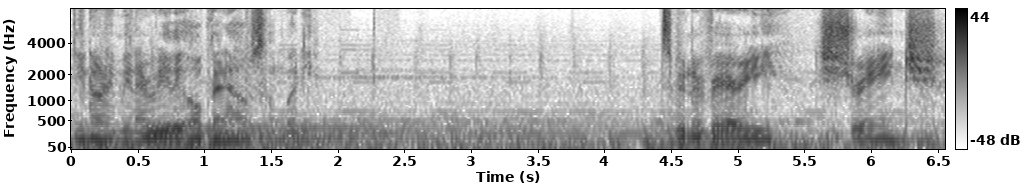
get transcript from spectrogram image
You know what I mean? I really hope that helps somebody. It's been a very strange.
